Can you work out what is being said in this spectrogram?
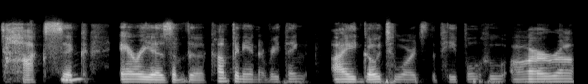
toxic mm-hmm. areas of the company and everything, I go towards the people who are uh,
